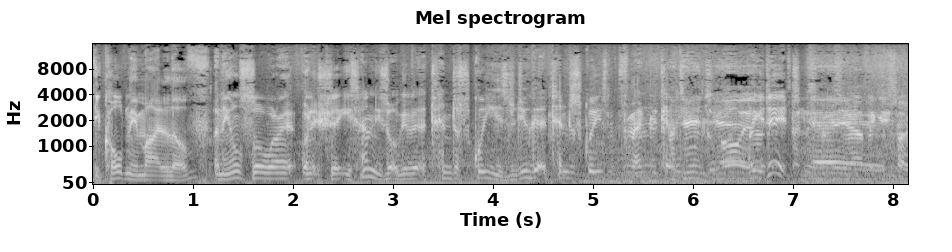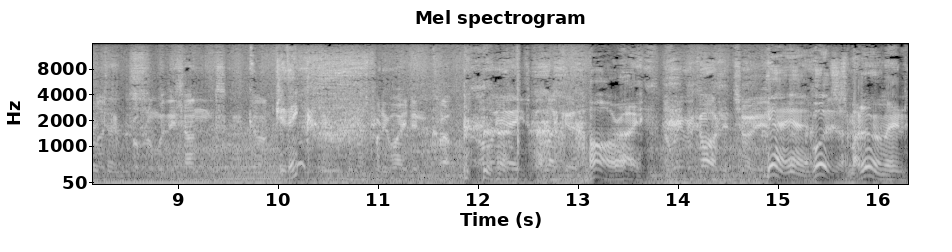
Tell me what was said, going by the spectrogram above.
he called me my love, and he also, when I when it shake his hand, he sort of gave it a tender squeeze. Did you get a tender squeeze from Henry Kelly? I did, yeah. Oh, you did? Yeah, yeah, yeah, I think he's got like a problem with his hand. Do you think? That's probably why he didn't clap. oh, yeah, he's got like a... Oh, right. We recording, too? Yeah, yeah. Well, it doesn't matter, I mean...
